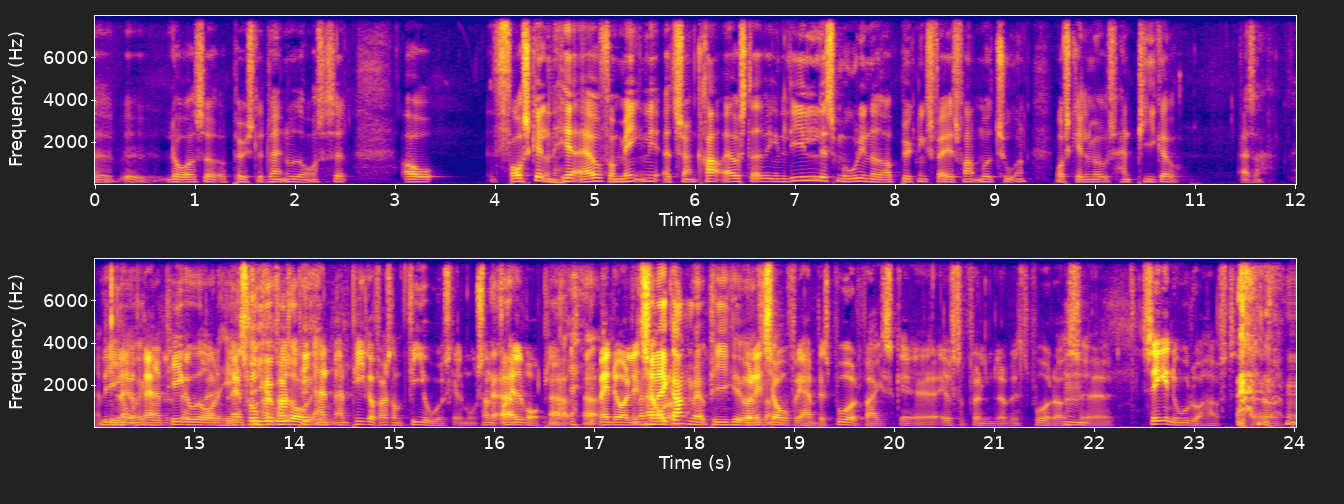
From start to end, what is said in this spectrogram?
øh, øh, lå sig og pøse lidt vand ud over sig selv. Og forskellen her er jo formentlig, at Søren Krav er jo stadigvæk en lille smule i noget opbygningsfase frem mod turen, hvor Skelmøs, han piker jo. Altså, han lige piker, nu, ikke? Han piker ud over det hele. Han, først, over han, han piker først om fire uger, Skelmos. Han ja, for alvor piker. Ja, ja. Men det var lidt Men sjovt. han er i gang med at pike. Det var lidt sjovt, fordi han blev spurgt faktisk øh, efterfølgende, der blev spurgt også, mm. øh, sikke en uge du har haft. Altså,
